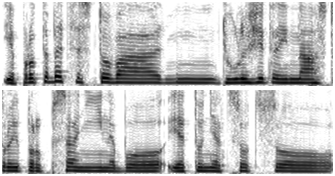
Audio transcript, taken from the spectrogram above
je pro tebe cestování důležitý nástroj pro psaní, nebo je to něco, co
